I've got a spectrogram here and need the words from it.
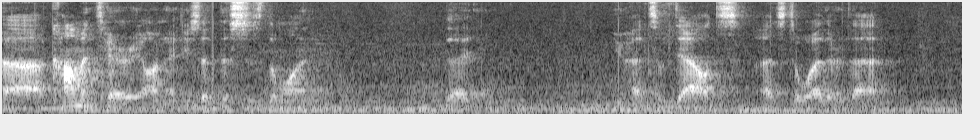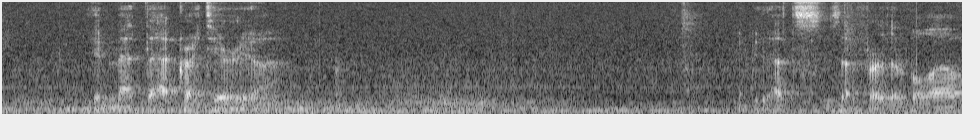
uh, commentary on it, you said this is the one that you had some doubts as to whether that, it met that criteria. That's, is that further below?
